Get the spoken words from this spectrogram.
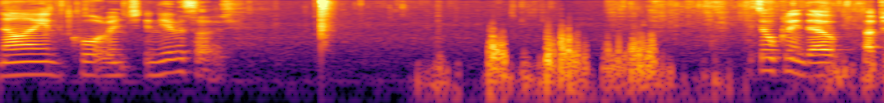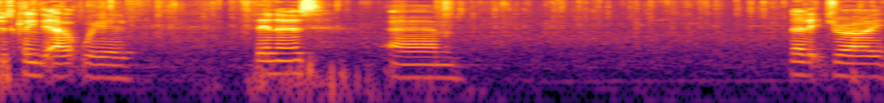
9 quarter inch in the other side. It's all cleaned out. I've just cleaned it out with thinners. Um, let it dry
